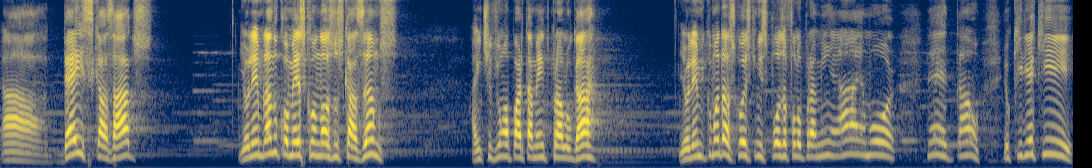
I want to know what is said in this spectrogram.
há 10 casados, e eu lembro lá no começo, quando nós nos casamos, a gente viu um apartamento para alugar, e eu lembro que uma das coisas que minha esposa falou para mim é, ai amor, né, tal, eu queria que,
